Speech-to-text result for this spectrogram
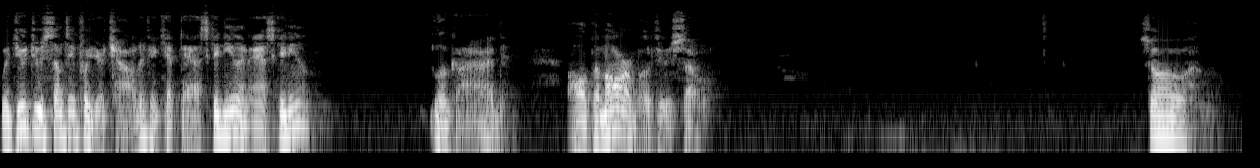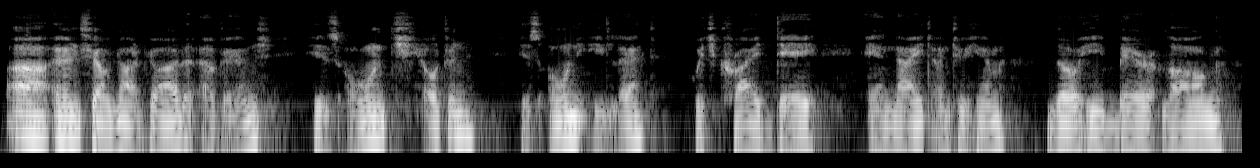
Would you do something for your child if he kept asking you and asking you? Well, God, all the more will do so. So, uh, and shall not God avenge his own children, his own elect, which cry day and night unto him, though he bear long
